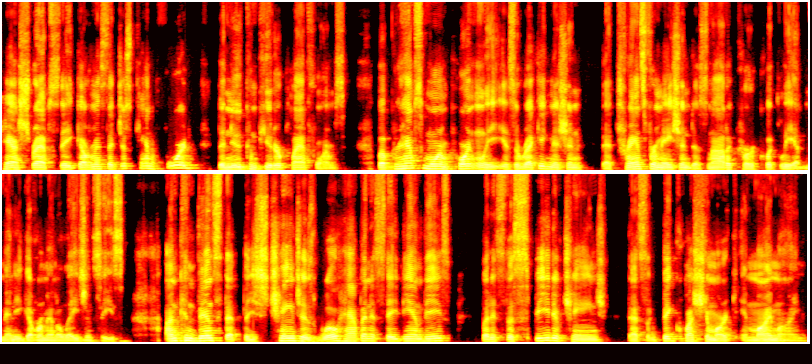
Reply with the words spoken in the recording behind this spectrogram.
cash-strapped state governments that just can't afford the new computer platforms. But perhaps more importantly is a recognition that transformation does not occur quickly at many governmental agencies. I'm convinced that these changes will happen at state DMVs, but it's the speed of change that's a big question mark in my mind.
